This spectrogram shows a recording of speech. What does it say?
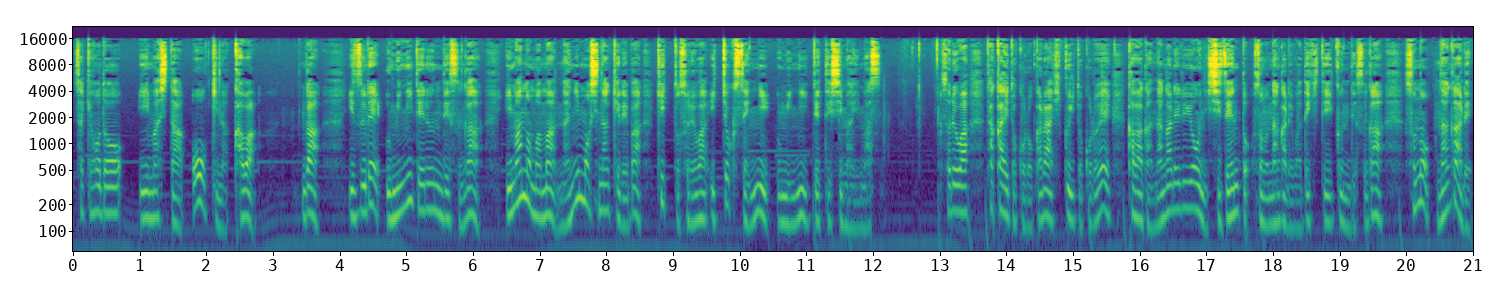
先ほど言いました大きな川が、いずれ海に出るんですが、今のまま何もしなければ、きっとそれは一直線に海に出てしまいます。それは高いところから低いところへ川が流れるように自然とその流れはできていくんですが、その流れ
